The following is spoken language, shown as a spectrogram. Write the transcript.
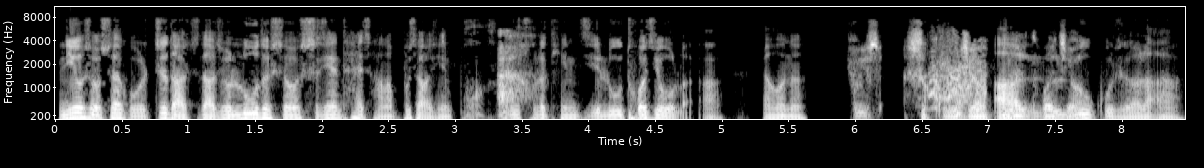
你右手摔骨，知道知道，就撸的时候时间太长了，不小心噗撸出了天际，撸脱臼了啊。然后呢？不是，是骨折啊，我撸骨折了啊。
